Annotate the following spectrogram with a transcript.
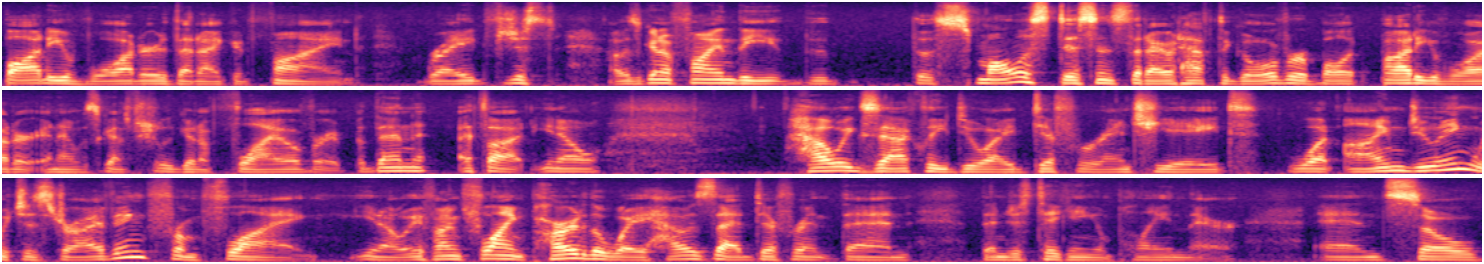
body of water that I could find. Right, just I was going to find the, the the smallest distance that I would have to go over a body of water, and I was actually going to fly over it. But then I thought, you know how exactly do I differentiate what I'm doing, which is driving, from flying? You know, if I'm flying part of the way, how is that different than than just taking a plane there? And so,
